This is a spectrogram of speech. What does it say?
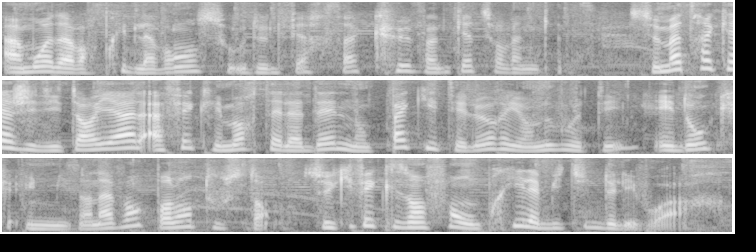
à moins d'avoir pris de l'avance ou de ne faire ça que 24 sur 24. Ce matraquage éditorial a fait que les mortels Adèle n'ont pas quitté le rayon nouveauté et donc une mise en avant pendant tout ce temps, ce qui fait que les enfants ont pris l'habitude de les voir.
